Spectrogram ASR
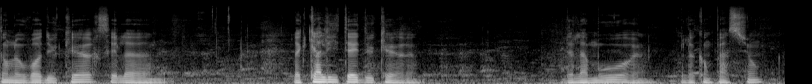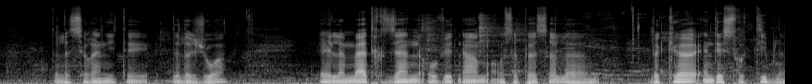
dans le voie du cœur, c'est la, la qualité du cœur, de l'amour, de la compassion, de la sérénité, de la joie. Et le maître zen au Vietnam, on s'appelle ça le, le cœur indestructible.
